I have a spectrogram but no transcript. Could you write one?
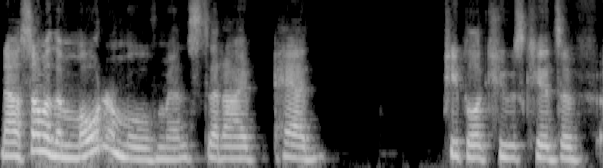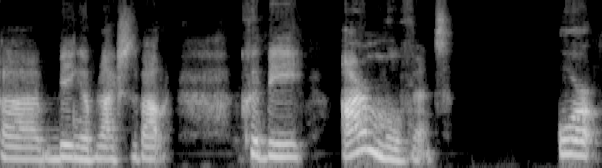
Now some of the motor movements that i've had people accuse kids of uh, being obnoxious about could be arm movements or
